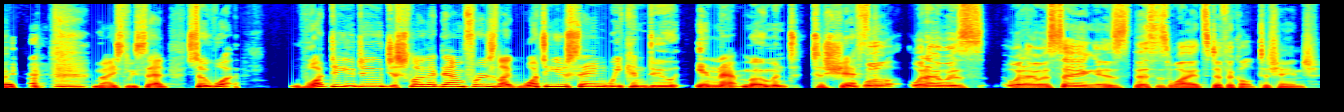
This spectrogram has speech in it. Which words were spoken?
Nicely said. So what what do you do? Just slow that down for us. Like what are you saying we can do in that moment to shift? well, what I was what I was saying is this is why it's difficult to change.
